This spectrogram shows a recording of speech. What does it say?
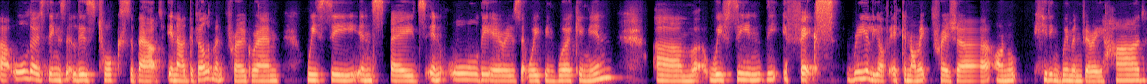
uh, all those things that Liz talks about in our development program, we see in spades in all the areas that we've been working in. Um, we've seen the effects really of economic pressure on hitting women very hard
